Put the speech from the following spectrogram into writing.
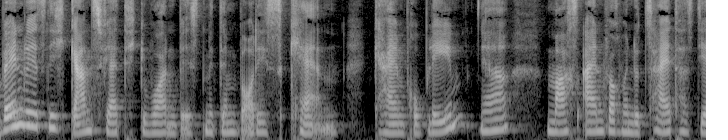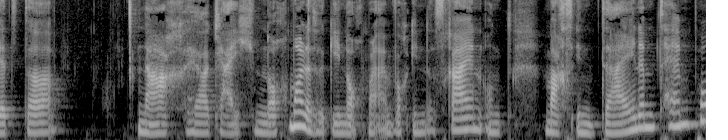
wenn du jetzt nicht ganz fertig geworden bist mit dem Body Scan, kein Problem. Ja? Mach's einfach, wenn du Zeit hast, jetzt da nachher gleich nochmal, also geh nochmal einfach in das rein und mach's in deinem Tempo.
